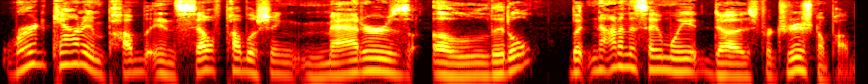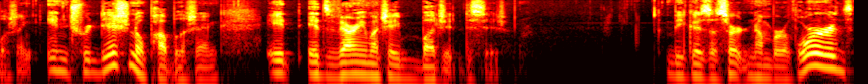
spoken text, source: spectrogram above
Word count in pub in self-publishing matters a little, but not in the same way it does for traditional publishing. In traditional publishing, it it's very much a budget decision because a certain number of words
